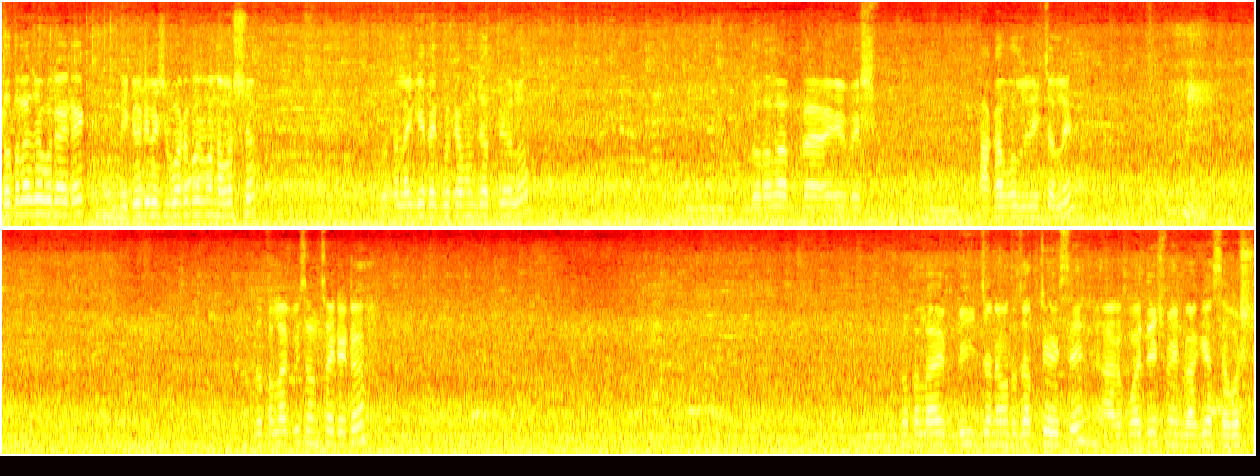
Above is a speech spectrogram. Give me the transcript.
দোতলা যাব ডাইরেক্ট ভিডিওটি বেশি বড় করব না অবশ্য। দোতলা গিয়ে দেখব কেমন যাত্রী হলো। দোতলা প্রায় বেশ ফাঁকা বললেই চলে। দোতলার পিছন সাইড এটা। দোতলায় বিশ জনের মতো যাত্রী হয়েছে, আর পঁয়ত্রিশ মিনিট বাকি আছে অবশ্য।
